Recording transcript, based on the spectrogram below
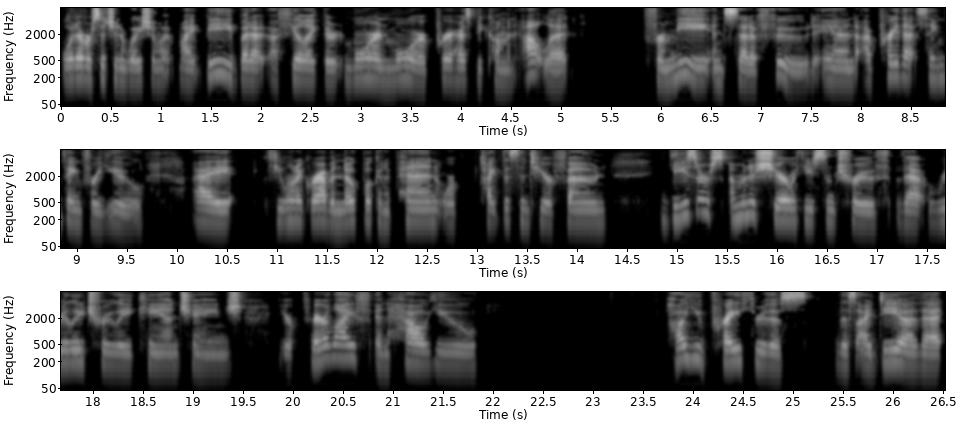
whatever situation it might be but I, I feel like there more and more prayer has become an outlet for me instead of food and i pray that same thing for you. I if you want to grab a notebook and a pen or type this into your phone these are I'm going to share with you some truth that really truly can change your prayer life and how you how you pray through this this idea that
